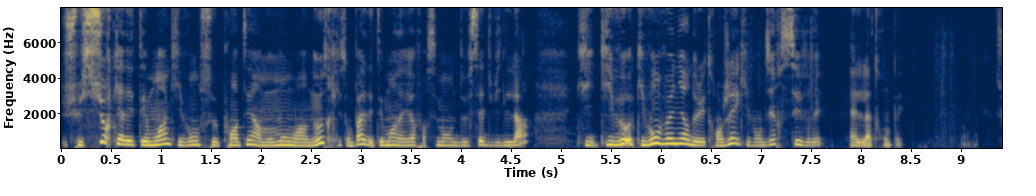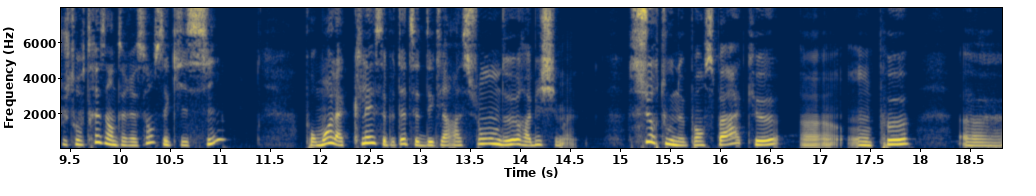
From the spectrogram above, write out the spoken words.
je suis sûre qu'il y a des témoins qui vont se pointer à un moment ou à un autre, qui sont pas des témoins d'ailleurs forcément de cette ville-là, qui vont venir de l'étranger et qui vont dire c'est vrai, elle l'a trompé. Ce que je trouve très intéressant, c'est qu'ici, pour moi, la clé, c'est peut-être cette déclaration de Rabbi Shimon. Surtout, ne pense pas que euh, on peut, euh,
